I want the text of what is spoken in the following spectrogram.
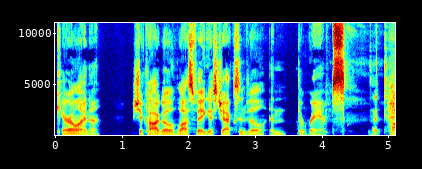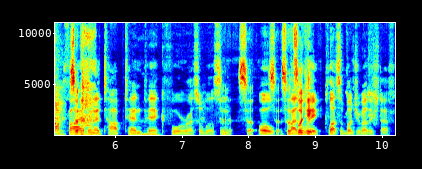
Carolina, Chicago, Las Vegas, Jacksonville, and the Rams. A top So- five and a top ten pick for Russell So, Wilson. so, Oh, so, so by it's the looking, way, plus a bunch of other stuff.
